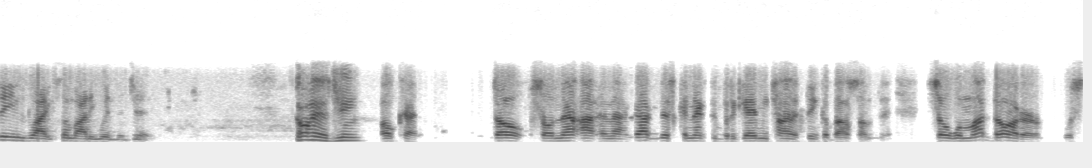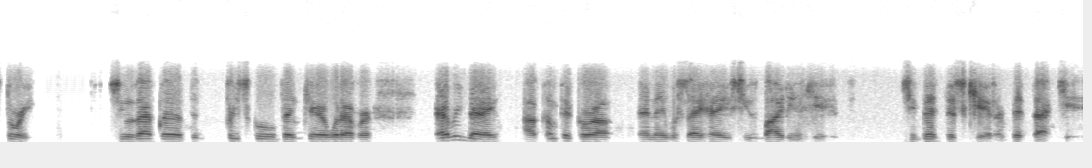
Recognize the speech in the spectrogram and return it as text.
seems like somebody with the agenda. Go ahead, Gene. Okay. So so now I and I got disconnected, but it gave me time to think about something. So when my daughter was three, she was at the, the preschool daycare, whatever. Every day I come pick her up, and they would say, "Hey, she's biting kids. She bit this kid or bit that kid."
